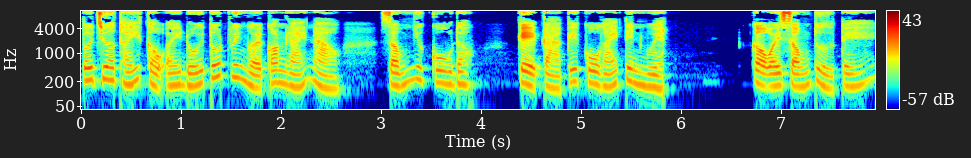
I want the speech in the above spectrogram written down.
Tôi chưa thấy cậu ấy đối tốt với người con gái nào giống như cô đâu. Kể cả cái cô gái tên Nguyệt. Cậu ấy sống tử tế.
